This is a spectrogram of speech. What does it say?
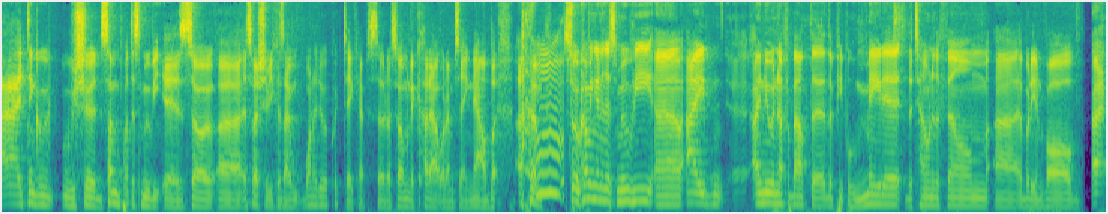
I think we, we should sum up what this movie is. So, uh, especially because I want to do a quick take episode, so I'm going to cut out what I'm saying now. But um, so coming into this movie, uh, I I knew enough about the the people who made it, the tone of the film, uh, everybody involved. I,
